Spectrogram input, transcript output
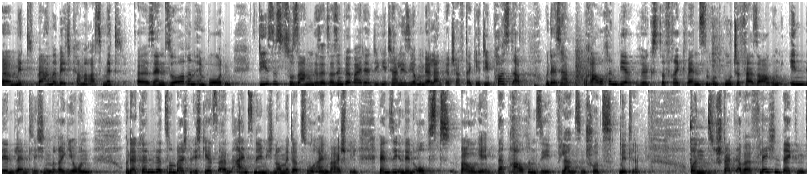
äh, mit Wärmebildkameras, mit äh, Sensoren im Boden. Dieses zusammengesetzt, da sind wir bei der Digitalisierung der Landwirtschaft, da geht die Post ab. Und deshalb brauchen wir höchste Frequenzen und gute Versorgung in den ländlichen Regionen. Und da können wir zum Beispiel, ich gehe jetzt an eins nehme ich noch mit dazu, ein Beispiel. Wenn Sie in den Obstbau gehen, da brauchen Sie Pflanzenschutzmittel. Und statt aber flächendeckend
